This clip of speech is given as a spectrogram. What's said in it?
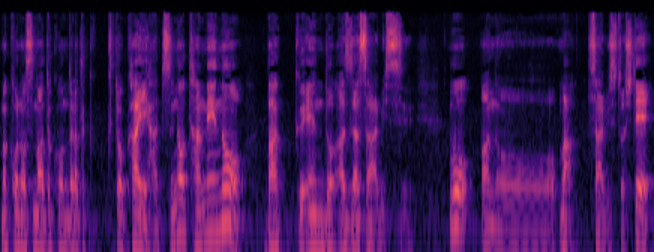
まあ、このスマートコントラクト開発のための Backend as a Service を、あの、まあ、サービスとして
